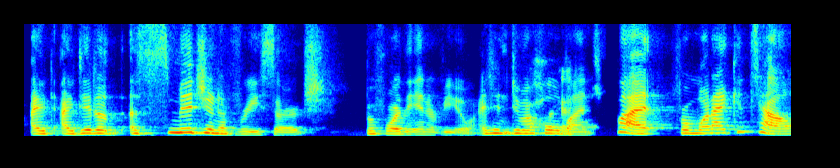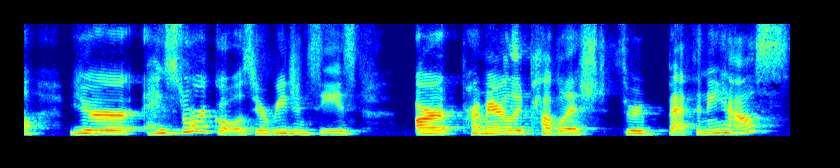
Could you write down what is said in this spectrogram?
I, I did a, a smidgen of research before the interview. I didn't do a whole Okay. bunch, but from what I can tell, your historicals, your regencies, are primarily published through Bethany House.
